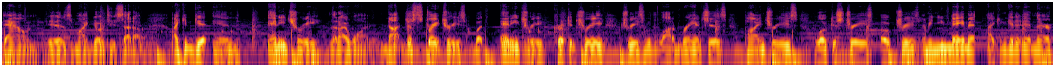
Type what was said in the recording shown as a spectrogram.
down is my go-to setup. I can get in any tree that I want, not just straight trees, but any tree, crooked tree, trees with a lot of branches, pine trees, locust trees, oak trees. I mean, you name it, I can get it in there.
